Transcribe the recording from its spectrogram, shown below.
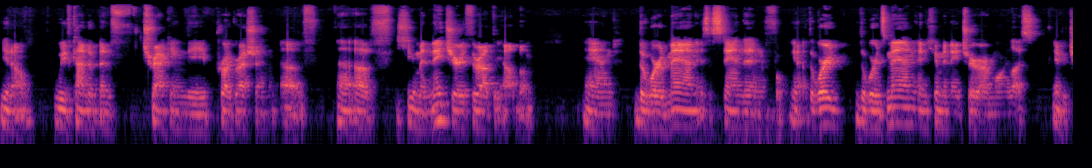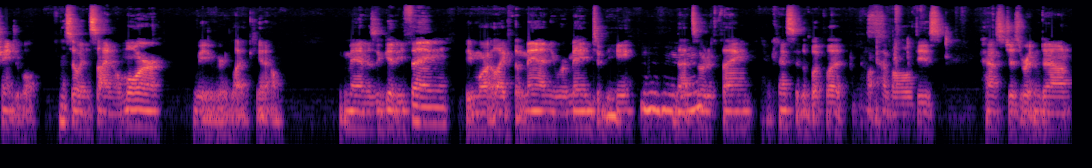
you know, we've kind of been tracking the progression of uh, of human nature throughout the album, and the word man is a stand-in for you know the word the words man and human nature are more or less interchangeable. And so in Sigh No More, we were like, you know, man is a giddy thing. Be more like the man you were made to be Mm-hmm. that sort of thing. Can I see the booklet? I don't have all of these passages written down,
